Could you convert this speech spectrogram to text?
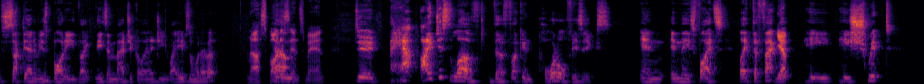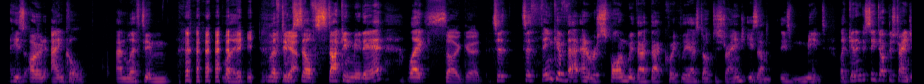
sucked out of his body. Like these are magical energy waves or whatever. nah, Spider um, Sense, man. Dude, how I just loved the fucking portal physics in in these fights. Like the fact Yep. that he he schwipped his own ankle and left him like left Yeah. himself stuck in midair. Like so good. to to think of that and respond with that that quickly as Doctor Strange is um is mint. Like getting to see Doctor Strange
